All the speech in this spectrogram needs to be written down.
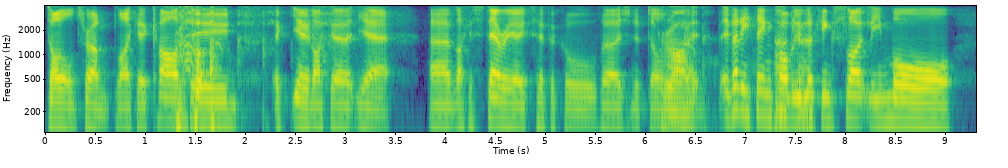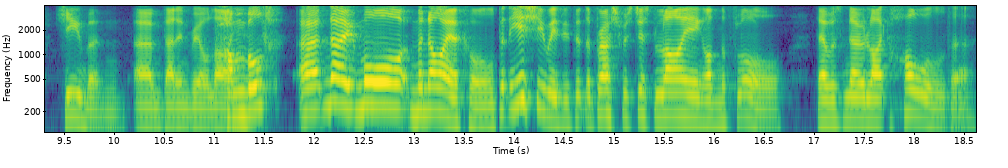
Donald Trump, like a cartoon, a, you know, like a yeah, um, like a stereotypical version of Donald Right. Trump. If anything, probably Okay. looking slightly more human um, than in real life. Humbled? Uh, no, more maniacal. But the issue is, is that the brush was just lying on the floor. There was no like holder,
